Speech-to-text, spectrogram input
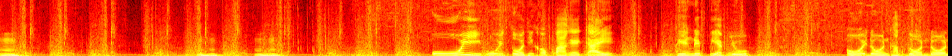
อืม อือหืออือหืออุ้ยอุ้ยตัวที่เขาปาไกลๆเพียงได้เปรียบอยู่ โอ้ยโดนครับโดนโดน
